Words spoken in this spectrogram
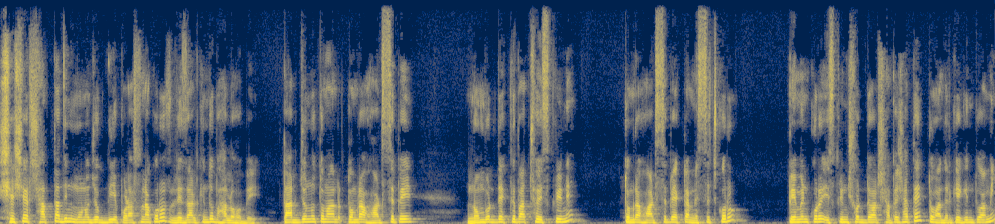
শেষের সাতটা দিন মনোযোগ দিয়ে পড়াশোনা করো রেজাল্ট কিন্তু ভালো হবে। তার জন্য তোমার, তোমরা হোয়াটসঅ্যাপে নম্বর দেখতে পাচ্ছ স্ক্রিনে তোমরা হোয়াটসঅ্যাপে একটা মেসেজ করো। পেমেন্ট করে স্ক্রিনশট দেওয়ার সাথে সাথে তোমাদেরকে কিন্তু আমি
